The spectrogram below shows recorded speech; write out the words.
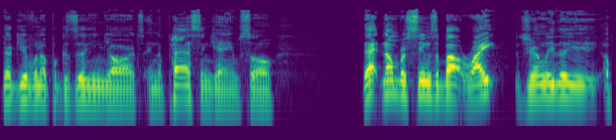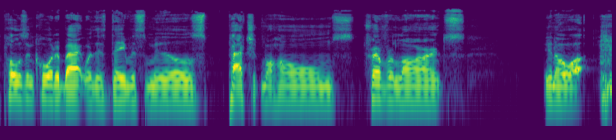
they're giving up a gazillion yards in the passing game. So that number seems about right. Generally, the opposing quarterback, whether it's Davis Mills, Patrick Mahomes, Trevor Lawrence, you know, uh,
